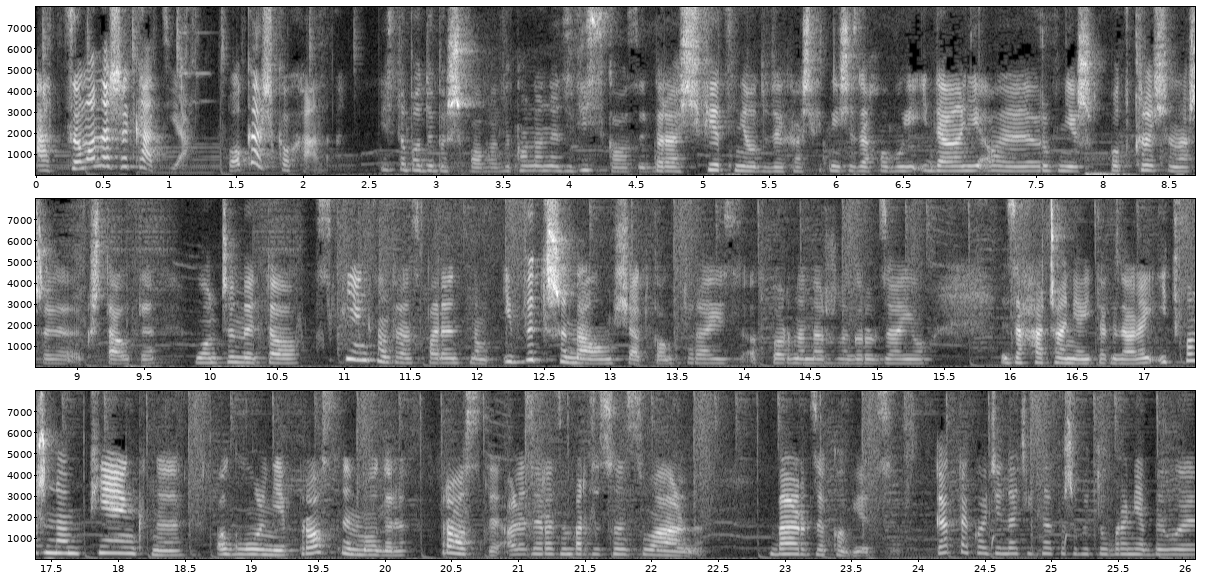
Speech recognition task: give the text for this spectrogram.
A co ma nasza Katia? Pokaż, kochana. Jest to body beszwowe, wykonane z wiskozy, która świetnie oddycha, świetnie się zachowuje, idealnie e, również podkreśla nasze kształty. Łączymy to z piękną, transparentną i wytrzymałą siatką, która jest odporna na różnego rodzaju zahaczania i tak dalej. I tworzy nam piękny, ogólnie prosty model, prosty, ale zarazem bardzo sensualny bardzo kobiecy. Gatta kładzie nacisk na to, żeby te ubrania były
